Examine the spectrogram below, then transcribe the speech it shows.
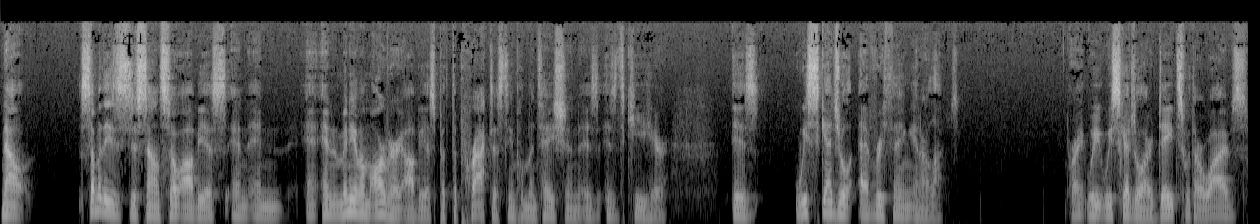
Now, some of these just sound so obvious and, and, and many of them are very obvious, but the practice, the implementation is, is the key here is we schedule everything in our lives, right? We, we schedule our dates with our wives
